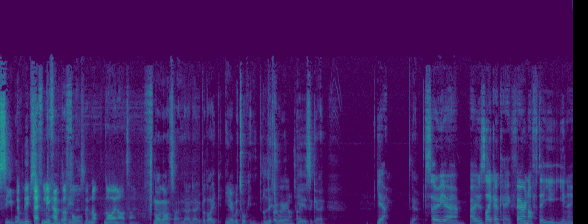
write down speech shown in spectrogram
sea wolves. we definitely have defend our before, healers. but not not in our time. Not in our time, no, no. But like you know, we're talking Not literal very long time. years ago. yeah. Yeah. So yeah, I was like, okay, fair enough that you, you know,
